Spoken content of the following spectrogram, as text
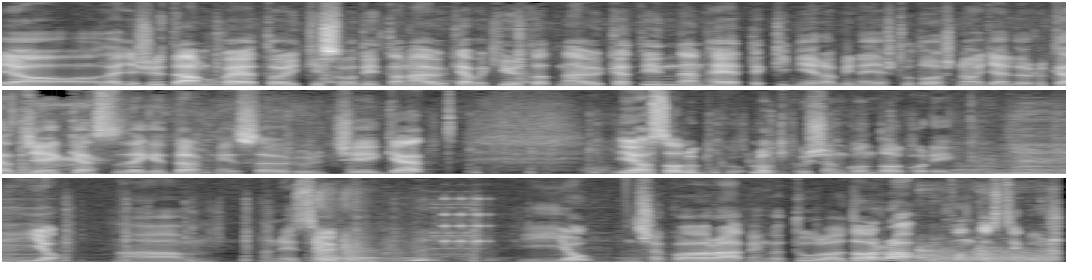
ja, az Egyesült Államok helyett, hogy kiszabadítaná őket, vagy kijutatná őket innen, helyette kinyíl a minden egyes tudósnál, hogy előre kezdjék ezt az egész Black Mesa őrültséget. Ja, szóval logik logikusan gondolkodik. Jó, um, na nézzük. Jó, és akkor rámegyünk a túloldalra. Fantasztikus.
